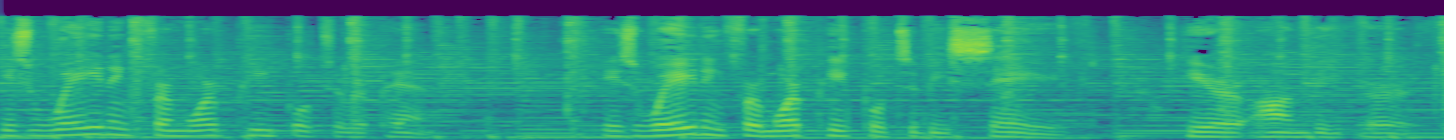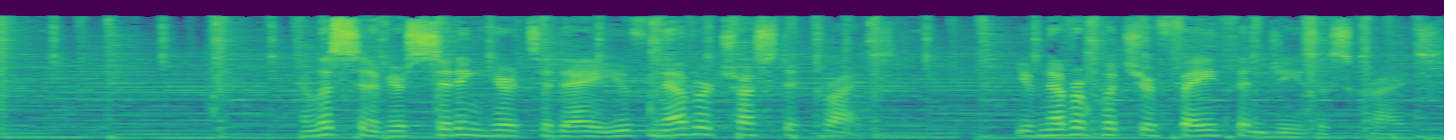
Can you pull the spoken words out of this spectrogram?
He's waiting for more people to repent. He's waiting for more people to be saved here on the earth. And listen, if you're sitting here today, you've never trusted Christ, you've never put your faith in Jesus Christ.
